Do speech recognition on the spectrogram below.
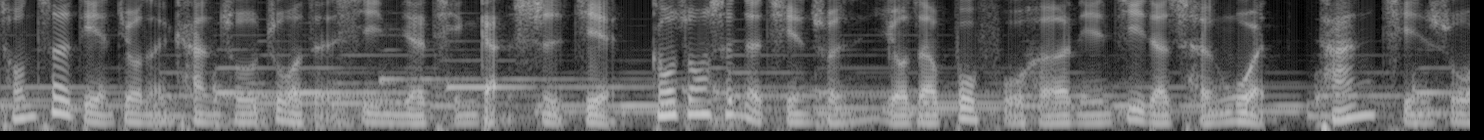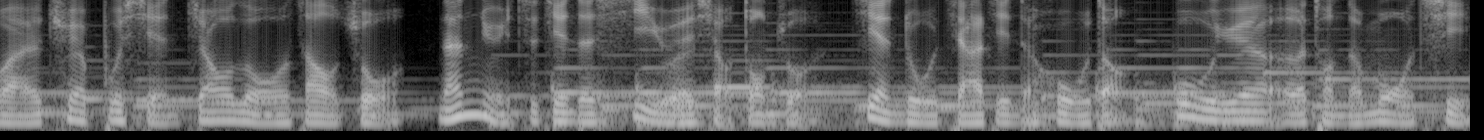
从这点就能看出作者细腻的情感世界。高中生的青春有着不符合年纪的沉稳。谈情说爱却不显娇柔造作，男女之间的细微小动作，渐入佳境的互动，不约而同的默契，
